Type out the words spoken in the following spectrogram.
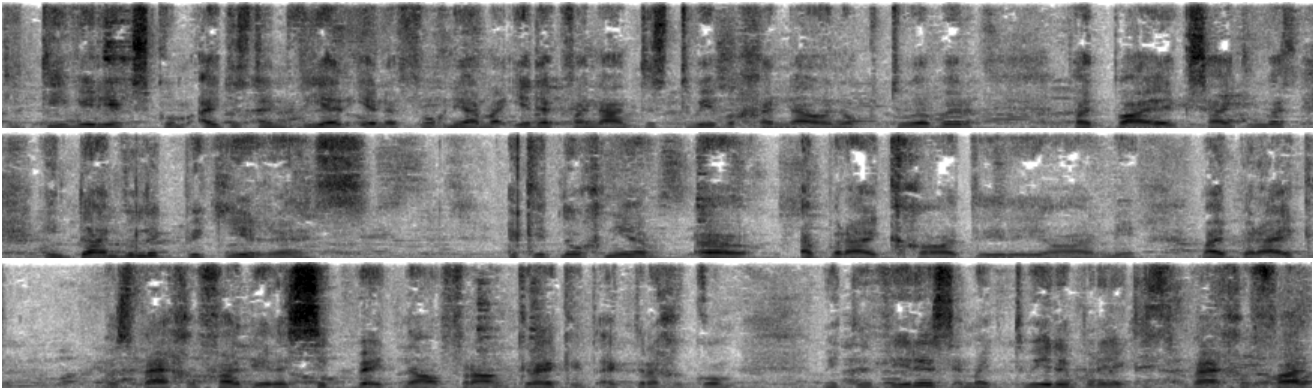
Die TV reeks kom uit, ons doen weer een volgende jaar, maar Edik van Hand is 2 begin nou in Oktober wat baie exciting was en dan wil ek bietjie rus. Ek het nog nie 'n 'n break gehad hierdie jaar nie. My break was weggevat deur 'n siekbed na Frankryk het ek teruggekom met 'n virus en my tweede projek is weggevat.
